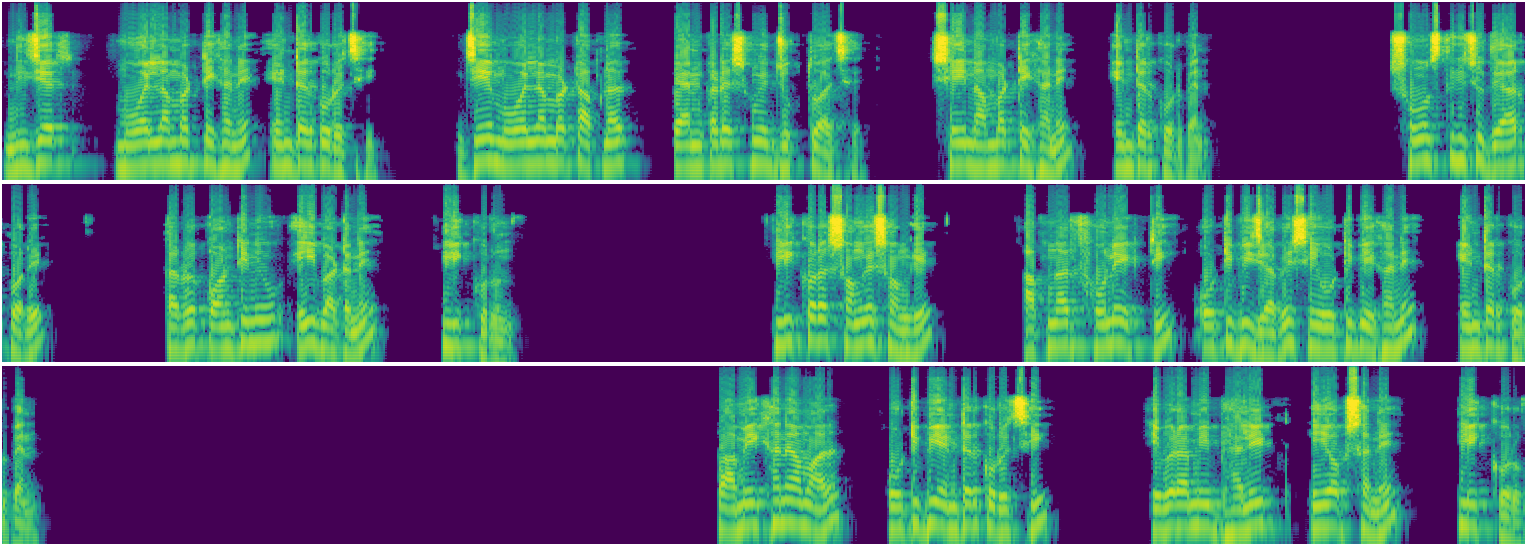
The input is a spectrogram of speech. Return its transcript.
নিজের মোবাইল নাম্বারটি এখানে এন্টার করেছি। যে মোবাইল নাম্বারটা আপনার প্যান কার্ডের সঙ্গে যুক্ত আছে, সেই নাম্বারটি এখানে এন্টার করবেন। সমস্ত কিছু দেওয়ার পরে তারপর কন্টিনিউ এই বাটনে ক্লিক করুন। ক্লিক করার সঙ্গে সঙ্গে আপনার ফোনে একটি ওটিপি যাবে। সেই ওটিপি এখানে এন্টার করবেন। তো আমি এখানে আমার ওটিপি এন্টার করেছি। এবার আমি ভ্যালিড এই অপশানে ক্লিক করব।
